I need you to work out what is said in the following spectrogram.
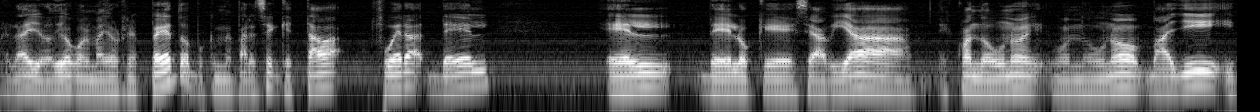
¿verdad? Yo lo digo con el mayor respeto porque me parece que estaba fuera del el, de lo que se había es cuando uno cuando uno va allí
